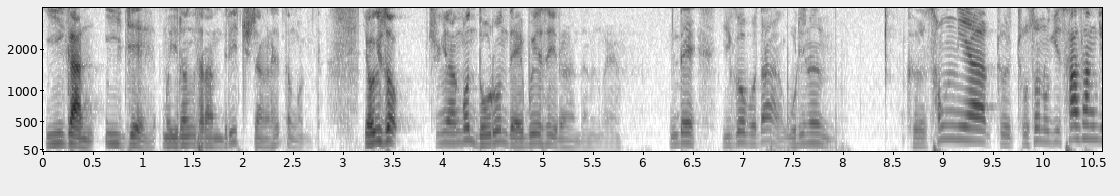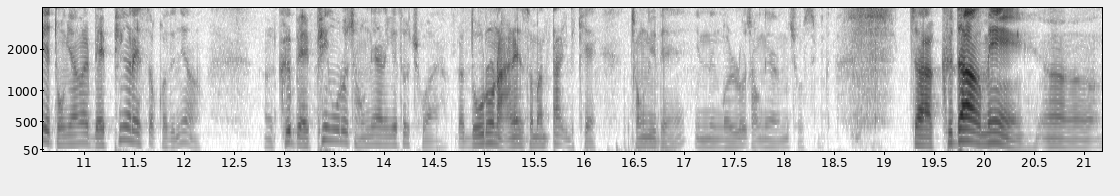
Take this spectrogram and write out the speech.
이간, 이재 뭐 이런 사람들이 주장을 했던 겁니다. 여기서 중요한 건 노론 내부에서 일어난다는 거예요. 근데 이거보다 우리는 그 성리학 그 조선 후기 사상계 동향을 매핑을 했었거든요. 어, 그 매핑으로 정리하는 게 더 좋아요. 그러니까 노론 안에서만 딱 이렇게 정리돼 있는 걸로 정리하면 좋습니다. 자, 그 다음에 어,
